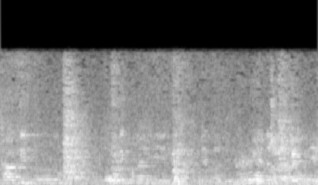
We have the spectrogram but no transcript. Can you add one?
자기는 어린 나이에 그래가지고 얘나 때문에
